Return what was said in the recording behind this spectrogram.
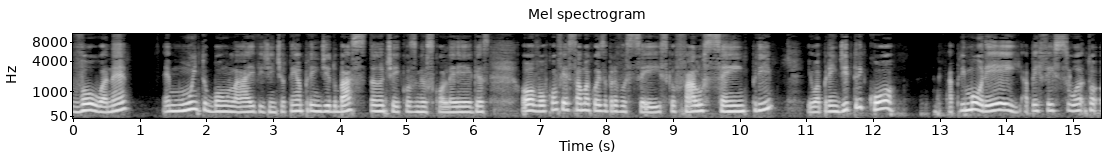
voa, né? É muito bom live, gente. Eu tenho aprendido bastante aí com os meus colegas. Ó, vou confessar uma coisa para vocês que eu falo sempre. Eu aprendi tricô, aprimorei, aperfeiçoando, tô,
